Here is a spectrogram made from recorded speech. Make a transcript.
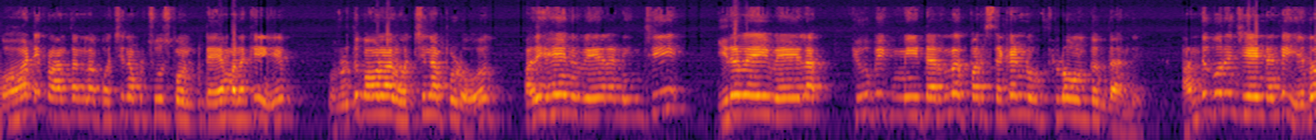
గువాహటి ప్రాంతంలోకి వచ్చినప్పుడు చూసుకుంటే మనకి ఋతుపవనాలు వచ్చినప్పుడు పదిహేను వేల నుంచి ఇరవై వేల క్యూబిక్ మీటర్ల పర్ సెకండ్ ఫ్లో ఉంటుంది అండి అందు గురించి ఏంటంటే ఏదో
